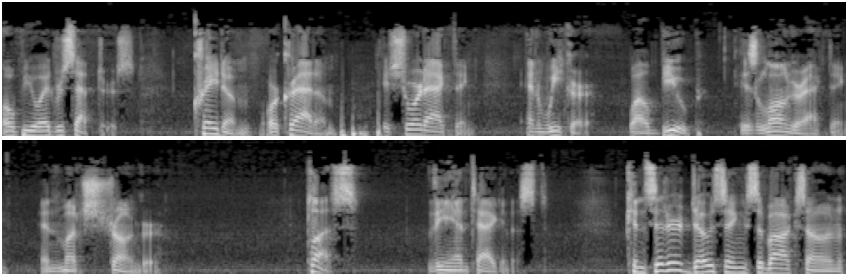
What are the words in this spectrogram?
opioid receptors. Kratom or kratom is short acting and weaker, while bupe is longer acting and much stronger. Plus, the antagonist. Consider dosing Suboxone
